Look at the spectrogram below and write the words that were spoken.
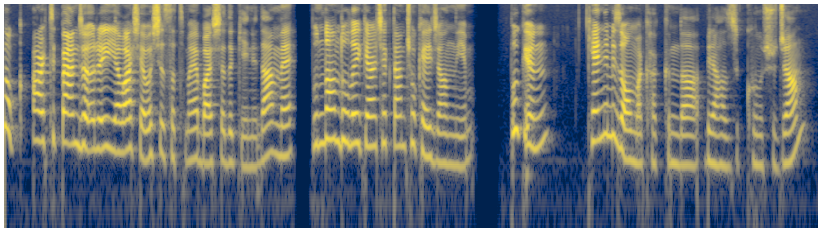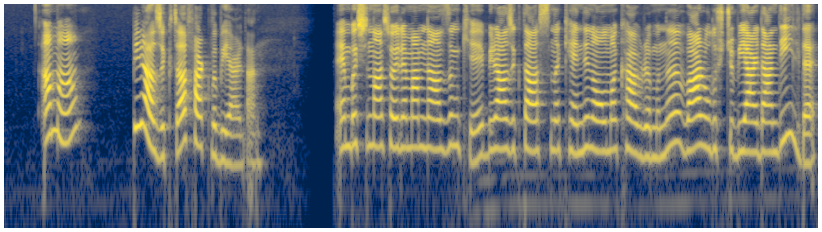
yok artık bence arayı yavaş yavaş ısıtmaya başladık yeniden ve bundan dolayı gerçekten çok heyecanlıyım. Bugün kendimiz olmak hakkında birazcık konuşacağım ama birazcık daha farklı bir yerden. En başından söylemem lazım ki birazcık da aslında kendin olma kavramını varoluşçu bir yerden değil de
